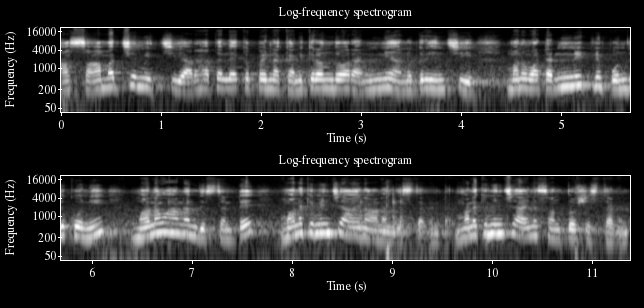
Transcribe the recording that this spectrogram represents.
ఆ సామర్థ్యం ఇచ్చి అర్హత లేకపోయినా కనికరం ద్వారా అన్నీ అనుగ్రహించి మనం వాటన్నిటిని పొందుకొని మనం ఆనందిస్తుంటే మనకి మించి ఆయన ఆనందిస్తాడంట. మనకి మించి ఆయన సంతోషిస్తాడంట.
